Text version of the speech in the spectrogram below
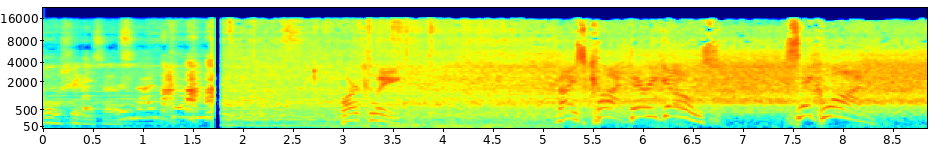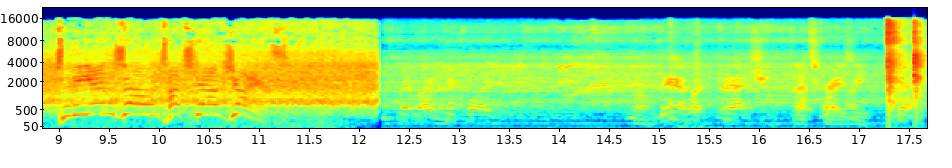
Bullshit, he says. Didn't I tell you? Barkley. Nice cut. There he goes. Saquon to the end zone. Touchdown Giants. Straight right, kick play. Yeah, what catch? That's crazy. Catch.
